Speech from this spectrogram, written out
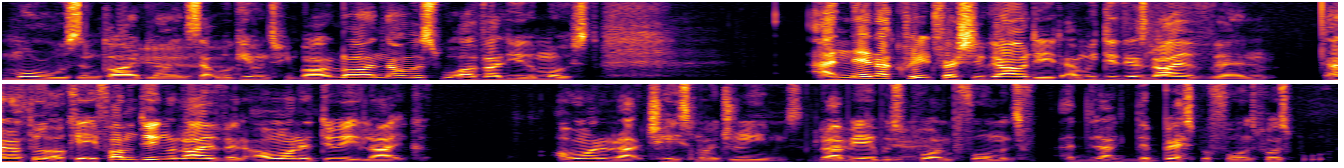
morals and guidelines that were given to me by Allah, and that was what I value the most. And then I created Freshly Grounded, and we did this live event. And I thought, okay, if I'm doing a live event, I want to do it like, I want to like chase my dreams, like Yeah, be able to yeah, put on performance, like the best performance possible.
